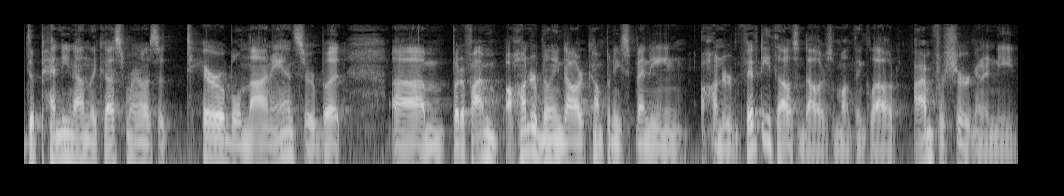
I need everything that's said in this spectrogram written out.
depending on the customer. It's a terrible non-answer but um, but if i'm a hundred million dollar company spending $150000 a month in cloud i'm for sure going to need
